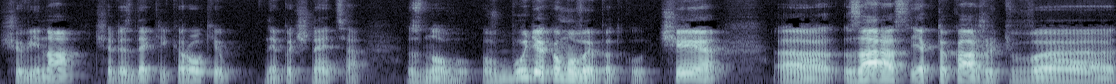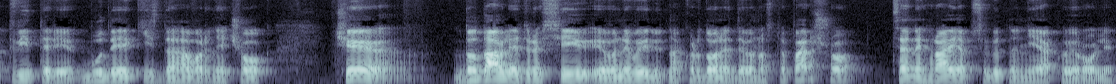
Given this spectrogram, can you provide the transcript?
що війна через декілька років не почнеться знову. В будь-якому випадку, чи е, зараз, як то кажуть, в е, Твіттері буде якийсь договорнячок, чи додавлять Росію і вони вийдуть на кордони 91-го, це не грає абсолютно ніякої ролі.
